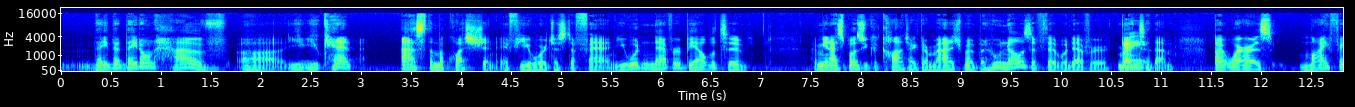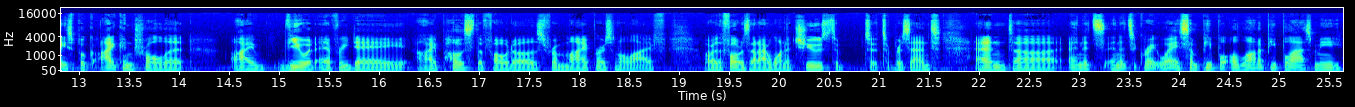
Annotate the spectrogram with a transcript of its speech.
they they don't have uh, you you can't ask them a question if you were just a fan. You would never be able to. I mean, I suppose you could contact their management, but who knows if they would ever get Right. to them. But whereas my Facebook, I control it. I view it every day. I post the photos from my personal life, or the photos that I want to choose to, to, to present, and uh, and it's and it's a great way. Some people, a lot of people ask me,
